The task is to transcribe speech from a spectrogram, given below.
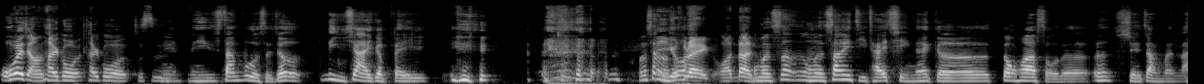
我会讲的太过太过，就是你，你三不五时就立下一个碑。我想说，完蛋！我们上我们上一集才请那个动画所的呃学长们来，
